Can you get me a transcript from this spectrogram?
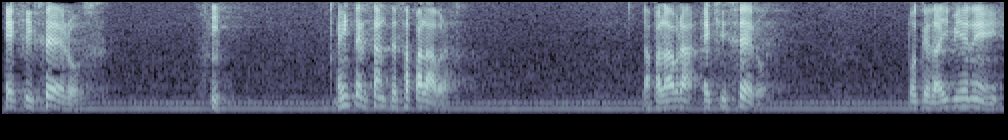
Hechiceros. Es interesante esa palabra la palabra hechicero, porque de ahí viene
